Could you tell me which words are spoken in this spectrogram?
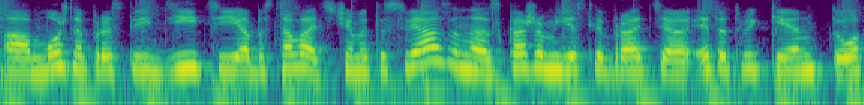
а, можно проследить и обосновать, с чем это связано. Скажем, если брать а, этот уикенд, то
